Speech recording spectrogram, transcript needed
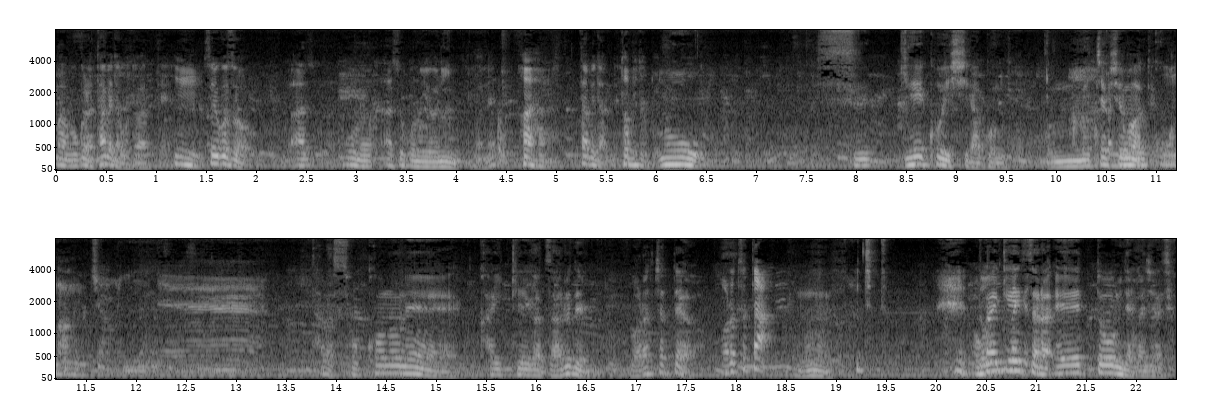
まあ僕ら食べたことあって、うん。それこそあこのあそこの4人がね。はいはい。食べたんで食べたのおおすっげえ濃い白子みたいな。めちゃくちゃうまかったよ。こうなんじゃんいいね。ただそこのね会計がざるで笑っちゃったよ。笑っちゃった。うん。笑っちゃった。お会計って言ったらえー、っとみたいな感じなんですよ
